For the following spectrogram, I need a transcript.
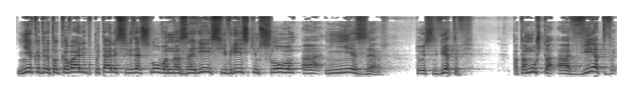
некоторые толковали, пытались связать слово «назарей» с еврейским словом а, «незер», то есть «ветвь». Потому что а, ветвь,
